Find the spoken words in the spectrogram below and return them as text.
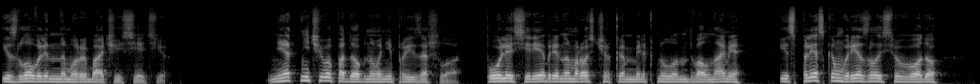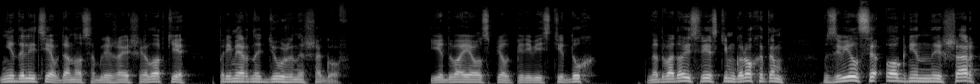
изловленному рыбачьей сетью. Нет, ничего подобного не произошло. Пуля серебряным росчерком мелькнула над волнами и с плеском врезалась в воду, не долетев до носа ближайшей лодки примерно дюжины шагов. Едва я успел перевести дух, над водой с резким грохотом взвился огненный шар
